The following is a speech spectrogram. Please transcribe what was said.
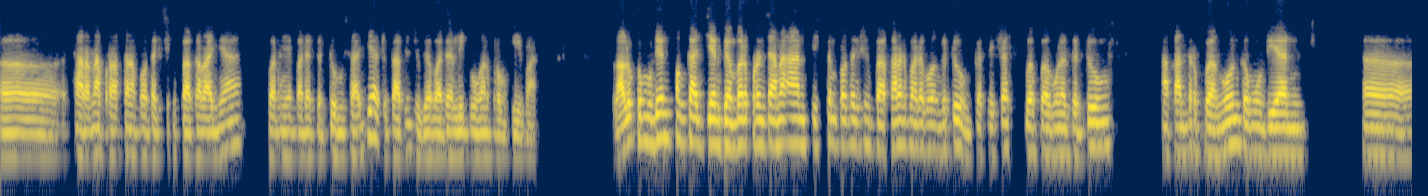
eh, sarana prasarana proteksi kebakarannya bukan hanya pada gedung saja, tetapi juga pada lingkungan permukiman. Lalu kemudian pengkajian gambar perencanaan sistem proteksi kebakaran pada bangunan gedung. Ketika sebuah bangunan gedung akan terbangun, kemudian eh,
